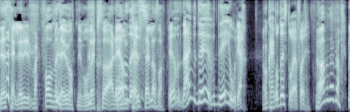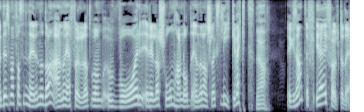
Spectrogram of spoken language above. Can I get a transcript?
det selger i hvert fall med det U18 involvert, så er det Ja, en det er- tøff selv, altså. Ja, men nei, men det, det gjorde jeg, Okay. og det står jeg for. Ja, men det er bra. Men det som er fascinerende da, er når jeg føler at vår, relasjon har nådd en eller annen slags likevekt. Ja. Ikke sant? Jeg følte det.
